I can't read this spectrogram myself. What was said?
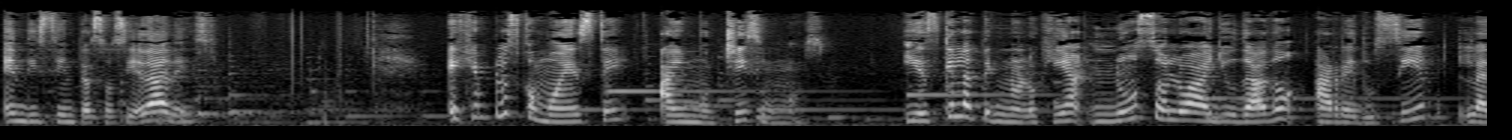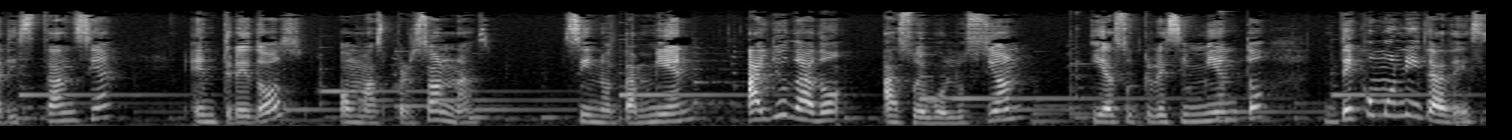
en distintas sociedades. Ejemplos como este hay muchísimos. Y es que la tecnología no solo ha ayudado a reducir la distancia entre dos o más personas, sino también ha ayudado a su evolución y a su crecimiento de comunidades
